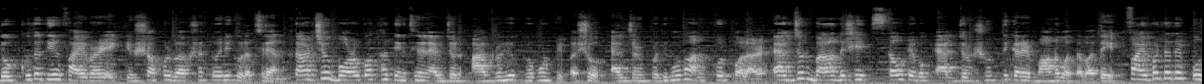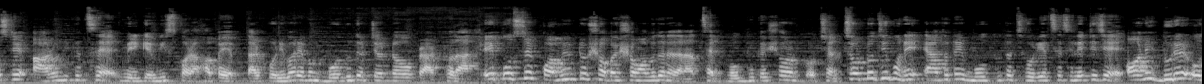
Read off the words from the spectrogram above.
দক্ষতা দিয়ে ফাইবারের একটি সফল ব্যবসা তৈরি করেছিলেন। তার চেয়েও বড় কথা তিনি ছিলেন একজন আগ্রহী ভ্রমণ পিপাসু, একজন প্রতিভাবান ফুটবলার, একজন বাংলাদেশি স্কাউট এবং একজন সত্যিকারের মানবতাবাদী। ফাইবার তাদের পোস্টে আরও লিখেছে, মীরকে মিস করা হবে। তার পরিবার এবং বন্ধুদের জন্য প্রার্থনা। এই পোস্টের কমেন্টও সবাই সমবেদনা জানাচ্ছেন, মুগ্ধকে স্মরণ করছেন। ছোট্ট জীবনে এতটাই মুগ্ধতা ছড়িয়েছে ছেলেটি যে, অনেক দূরের ও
